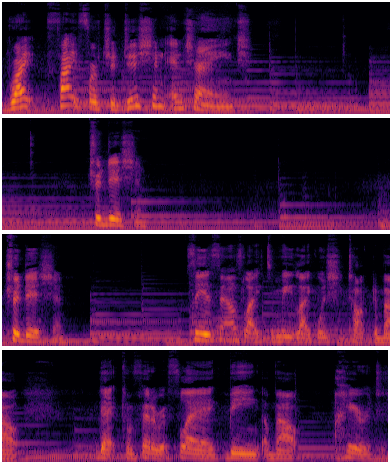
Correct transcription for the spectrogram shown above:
right fight for tradition and change. Tradition tradition. See, it sounds like to me like when she talked about that Confederate flag being about heritage.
